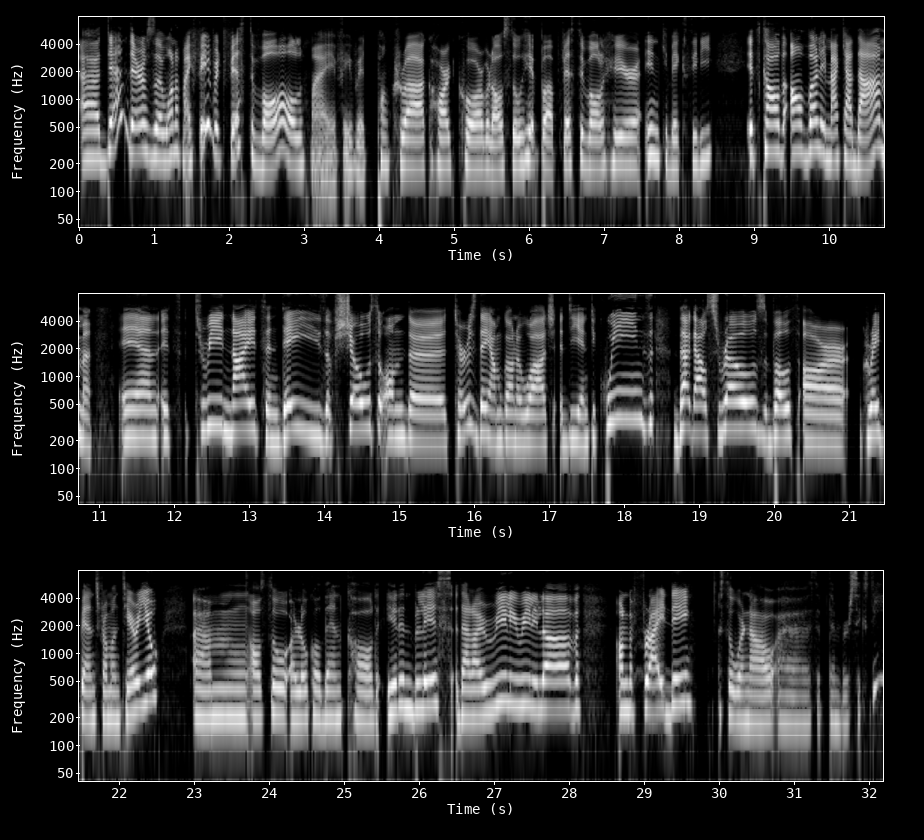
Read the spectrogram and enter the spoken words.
Uh, then there's uh, one of my favorite festival, my favorite punk rock, hardcore, but also hip hop festival here in Quebec City. It's called Envol et Macadam and it's three nights and days of shows. So on the Thursday, I'm gonna watch Anti Queens, Doghouse Rose. Both are great bands from Ontario. Um, also, a local band called Hidden Bliss that I really, really love on the Friday. So we're now uh, September 16.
